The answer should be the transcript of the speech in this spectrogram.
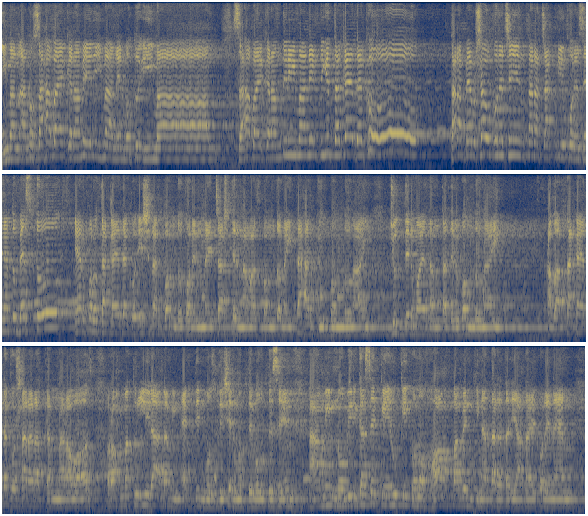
ইমান আনো সাহাবায়ে কেরামের ইমানের মতো ইমান। সাহাবায়ে কেরামদের ইমানের দিকে তাকায় দেখো। তারা ব্যবসাও করেছেন, তারা চাকরিও করেছেন, এত ব্যস্ত। এরপরও তাকায় দেখো, এশরাক বন্ধ করেন নাই, চাষদের নামাজ বন্ধ নাই তাহার যুগ বন্ধ নাই, যুদ্ধের ময়দান তাদের বন্ধ নাই। আবার তাকায় দেখো, সারা রাত কান্নার আওয়াজ রহমাতুল্লিল আলামিন একদিন মজলিসের মধ্যে বলতেছেন, আমি নবীর কাছে কেউ কি কোনো হক পাবেন কিনা তাড়াতাড়ি আদায় করে নেন?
